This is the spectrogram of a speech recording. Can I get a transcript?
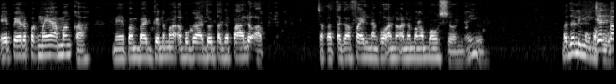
Eh, pero pag mayaman ka, may pambayad ka ng mga abogado taga-follow up, tsaka taga-file ng kung ano-ano mga motion, ayun. Madali mong makuha. Diyan ba,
